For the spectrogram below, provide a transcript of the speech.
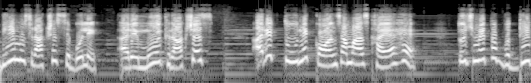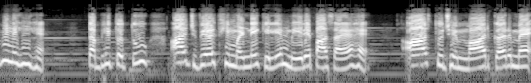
भीम उस राक्षस से बोले, अरे मूर्ख राक्षस! अरे तूने कौन सा मांस खाया है? तुझ में तो बुद्धि भी नहीं है। तभी तो तू आज व्यर्थ ही मरने के लिए मेरे पास आया है। आज तुझे मार कर मैं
